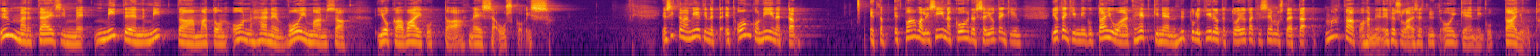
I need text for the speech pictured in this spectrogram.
ymmärtäisimme, miten mittaamaton on hänen voimansa, joka vaikuttaa meissä uskovissa. Ja sitten mä mietin, että, että onko niin, että, että, että Paavali siinä kohdassa jotenkin, jotenkin niin kuin tajuaa, että hetkinen, nyt tuli kirjoitettua jotakin semmoista, että mahtaakohan ne efesolaiset nyt oikein niin kuin tajuta.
